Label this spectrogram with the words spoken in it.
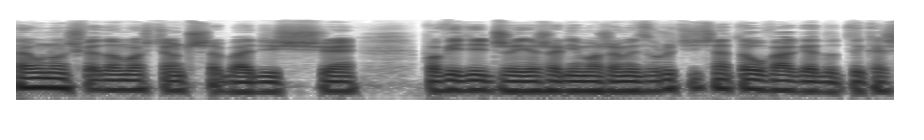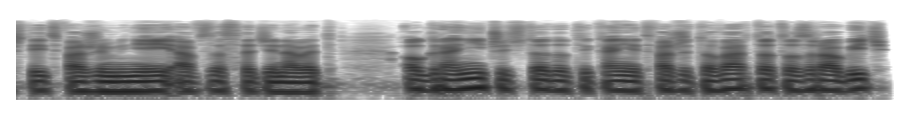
pełną świadomością trzeba dziś powiedzieć, że jeżeli możemy zwrócić na to uwagę, dotykać tej twarzy mniej, a w zasadzie nawet ograniczyć to dotykanie twarzy, to warto to zrobić,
